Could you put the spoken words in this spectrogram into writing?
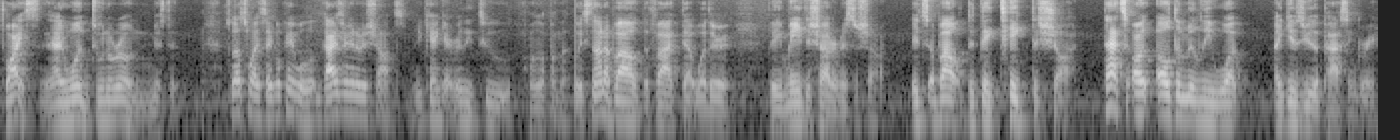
twice. He had one, two in a row, and missed it. So that's why it's like, okay, well, guys are going to miss shots. You can't get really too hung up on that. It's not about the fact that whether they made the shot or missed the shot. It's about did they take the shot. That's ultimately what uh, gives you the passing grade.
